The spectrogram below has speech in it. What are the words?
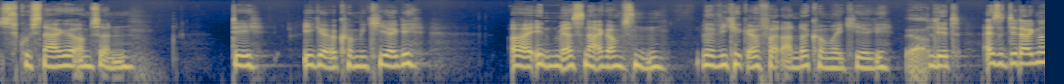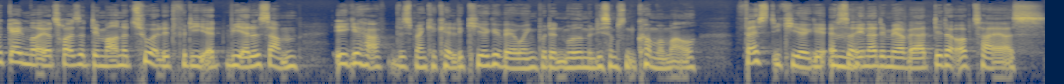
skulle snakke om sådan... Det ikke at komme i kirke. Og endte med at snakke om sådan... Hvad vi kan gøre for, at andre kommer i kirke. Ja. Lidt. Altså, det er der jo ikke noget galt med, og jeg tror også, at det er meget naturligt, fordi at vi alle sammen ikke har, hvis man kan kalde det kirkevævring på den måde, men ligesom sådan kommer meget fast i kirke, mm. at så ender det med at være at det, der optager os,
